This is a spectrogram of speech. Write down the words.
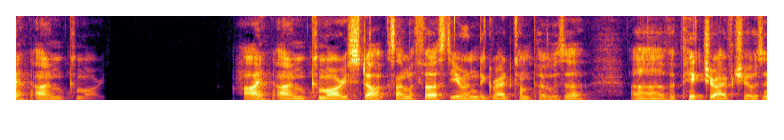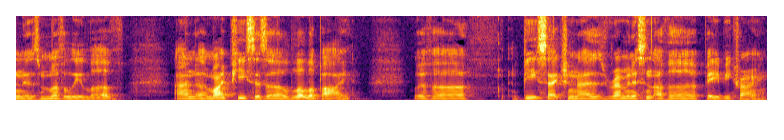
Hi, I'm Kamari. Hi, I'm Kamari Stocks. I'm a first year undergrad composer. Uh, the picture I've chosen is Motherly Love, and uh, my piece is a lullaby with a B section that is reminiscent of a baby crying.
